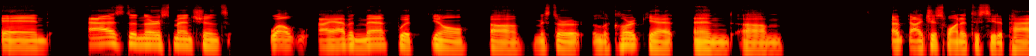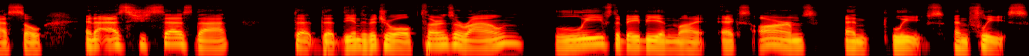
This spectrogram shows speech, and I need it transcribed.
And as the nurse mentions, well, I haven't met with you know uh, Mr. Leclerc yet, and um, I, I, just wanted to see the pass. So, and as she says that, the the, the individual turns around, leaves the baby in my ex arms, and leaves and flees.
